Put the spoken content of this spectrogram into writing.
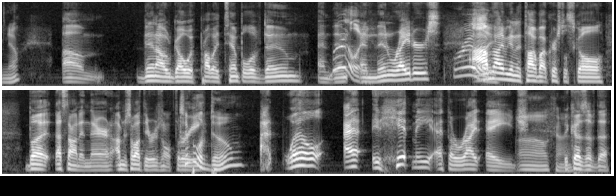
Yeah. Then I would go with probably Temple of Doom, and then Really? and then Raiders. Really? I'm not even going to talk about Crystal Skull, but that's not in there. I'm just about the original three. Temple of Doom. I- well, at, it hit me at the right age Oh, okay. because of the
